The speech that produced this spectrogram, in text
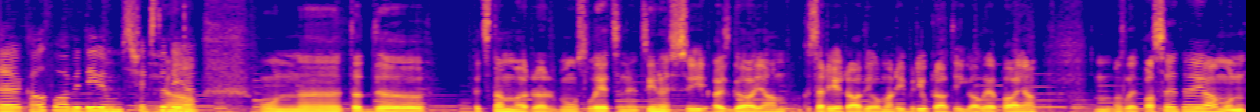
uh, kalpo abi divi mums šeit studijā. Jā, un uh, tad uh, pēc tam ar, ar mūsu liecinieci Inesī aizgājām, kas arī ir rādījuma arī brīvprātīgā liepājā, mazliet pasēdējām, un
